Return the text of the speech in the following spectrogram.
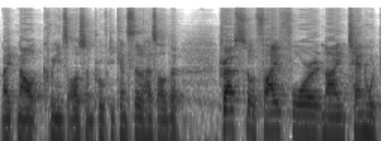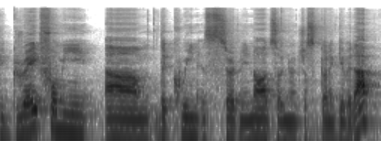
like now queens also improved. He can still has all the traps. So five, four, nine, ten would be great for me. Um, the queen is certainly not, so you're just gonna give it up.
